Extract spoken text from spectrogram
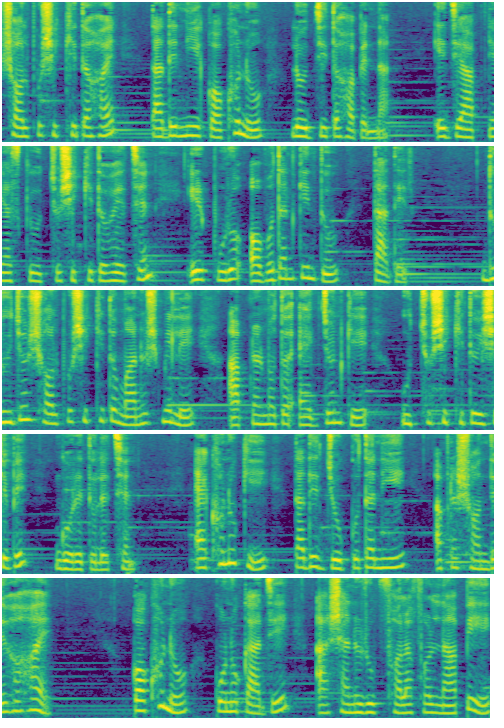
স্বল্প শিক্ষিত হয়, তাদের নিয়ে কখনো লজ্জিত হবেন না। এই যে আপনি আজকে উচ্চশিক্ষিত হয়েছেন, এর পুরো অবদান কিন্তু তাদের। দুইজন স্বল্প শিক্ষিত মানুষ মিলে আপনার মতো একজনকে উচ্চশিক্ষিত হিসেবে গড়ে তুলেছেন। এখনও কি তাদের যোগ্যতা নিয়ে আপনার সন্দেহ হয়? কখনো কোনো কাজে আশানুরূপ ফলাফল না পেয়ে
